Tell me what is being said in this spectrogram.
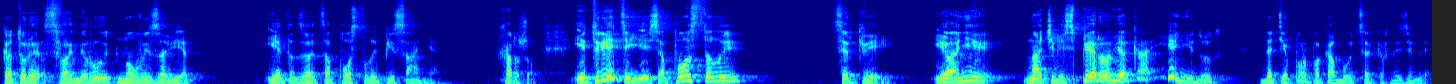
которые сформируют Новый Завет. И это называется апостолы Писания. Хорошо. И третье есть апостолы церквей. И они начали с первого века, и они идут до тех пор, пока будет церковь на земле.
